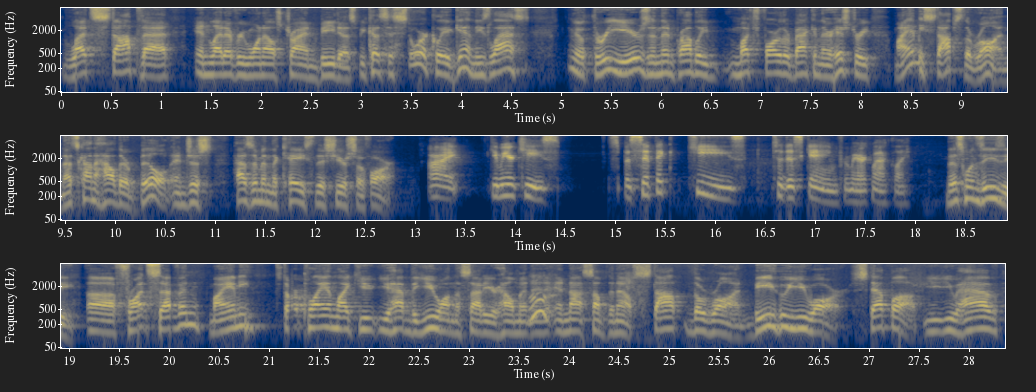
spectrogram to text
Let's stop that and let everyone else try and beat us. Because historically, again, these last you know three years and then probably much farther back in their history, Miami stops the run. That's kind of how they're built and just has them in the case this year so far. All right. Give me your keys. Specific keys to this game from Eric Mac Lain. This one's easy. Uh, front seven, Miami. Start playing like you, you have the U on the side of your helmet and, and, not something else. Stop the run. Be who you are. Step up. You, you have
